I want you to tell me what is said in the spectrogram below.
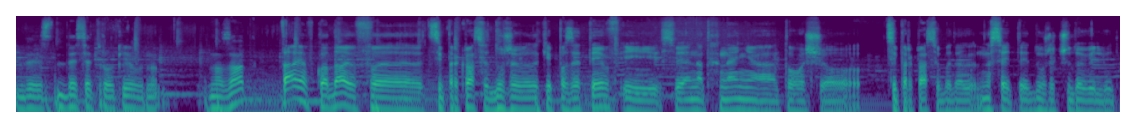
десь 10 років назад. Та я вкладаю в е, ці прикраси дуже великий позитив і своє натхнення того, що ці прикраси буде носити дуже чудові люди.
